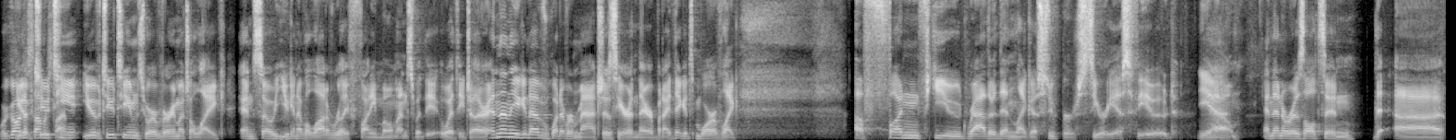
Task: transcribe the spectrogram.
We're going you to have two SummerSlam. team, you have two teams who are very much alike, and so Mm-hmm. you can have a lot of really funny moments with the, with each other, and then you can have whatever matches here and there. But I think it's more of like a fun feud rather than like a super serious feud. Yeah. you know? and then it results in the, uh,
